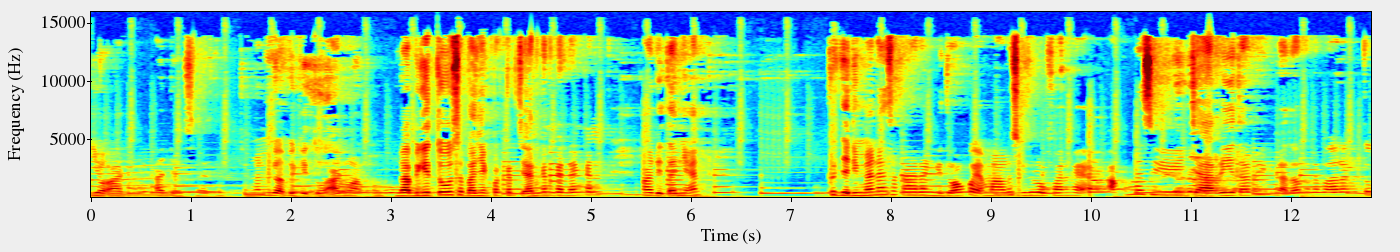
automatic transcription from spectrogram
yo ada ada ada cuman nggak begitu anu aku nggak begitu sebanyak pekerjaan. Kan kadang kan kalau ditanyain kerja di mana sekarang? gitu. Aku kayak males gitu loh Van. Kayak aku masih cari tapi nggak tahu kenapa orang itu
